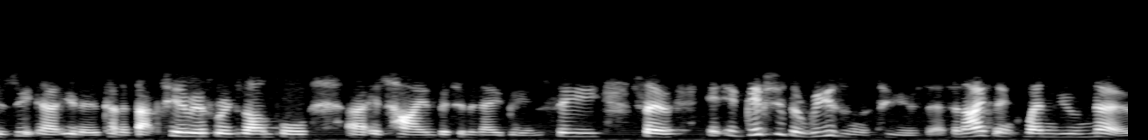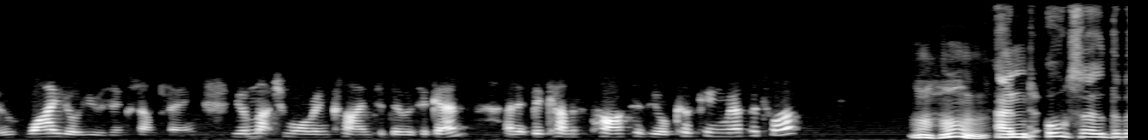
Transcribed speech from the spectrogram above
disease, uh, you know, kind of bacteria, for example. Uh, it's high in vitamin A, B, and C. So it, it, gives you the reasons to use it. And I think when you know why you're using something, you're much more inclined to do it again, and it becomes part of your cooking repertoire. Mm-hmm. And also the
